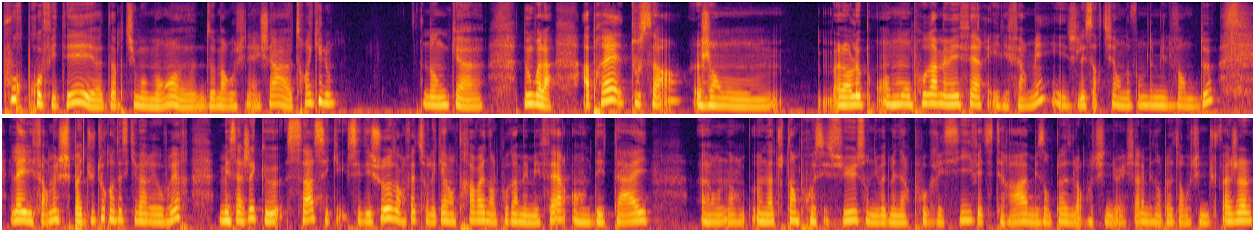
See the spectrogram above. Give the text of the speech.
pour profiter euh, d'un petit moment euh, de ma routine Aïcha tranquillou. Donc, donc voilà. Après tout ça, j'en alors le, mon programme MFR il est fermé et je l'ai sorti en novembre 2022 là il est fermé je sais pas du tout quand est-ce qu'il va réouvrir mais sachez que ça c'est des choses en fait sur lesquelles on travaille dans le programme MFR en détail euh, on, a, tout un processus on y va de manière progressive etc mise en place de la routine du Aisha la mise en place de la routine du Fajr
